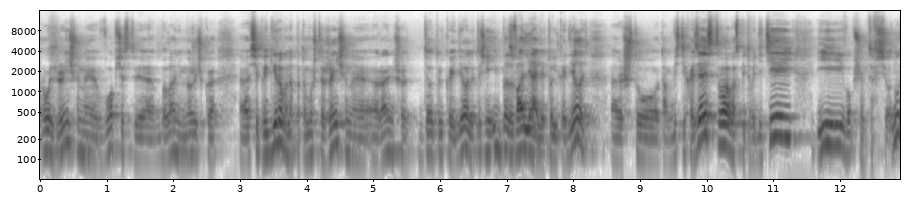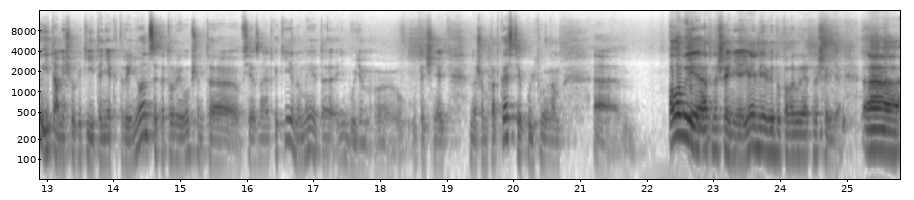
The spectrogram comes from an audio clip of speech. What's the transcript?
роль женщины в обществе была немножечко э, сегрегирована, потому что женщины раньше только и делали, точнее, им позволяли только делать, э, что там вести хозяйство, воспитывать детей и, в общем-то, все. Ну и там еще какие-то некоторые нюансы, которые, в общем-то, все знают какие, но мы это не будем э, уточнять в нашем подкасте культурном. Э, Половые отношения, я имею в виду половые отношения. Э,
